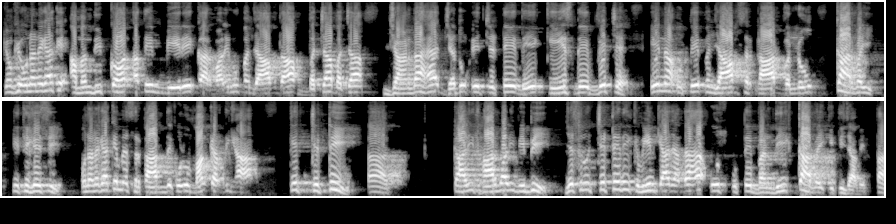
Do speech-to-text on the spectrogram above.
ਕਿਉਂਕਿ ਉਹਨਾਂ ਨੇ ਕਿਹਾ ਕਿ ਅਮਨਦੀਪ ਕੌਰ ਅਤੇ ਮੇਰੇ ਘਰ ਵਾਲੇ ਨੂੰ ਪੰਜਾਬ ਦਾ ਬੱਚਾ ਬੱਚਾ ਜਾਣਦਾ ਹੈ। ਜਦੋਂ ਇਹ ਚਿੱਟੇ ਦੇ ਕੇਸ ਦੇ ਵਿੱਚ ਇਹਨਾਂ ਉੱਤੇ ਪੰਜਾਬ ਸਰਕਾਰ ਵੱਲੋਂ ਕਾਰਵਾਈ ਕੀਤੀ ਗਈ ਸੀ ਉਹਨਾਂ ਨੇ ਕਿਹਾ ਕਿ ਮੈਂ ਸਰਕਾਰ ਦੇ ਕੋਲੋਂ ਮੰਗ ਕਰਦੀ ਹਾਂ ਕਿ ਚਿੱਟੀ ਅਹ, ਕਾਲੀ ਥਾਰ ਵਾਲੀ ਬੀਬੀ ਜਿਸ ਨੂੰ ਚਿੱਟੇ ਦੀ ਕਵੀਨ ਕਿਹਾ ਜਾਂਦਾ ਹੈ ਉਸ ਉੱਤੇ ਬਣਦੀ ਕਾਰਵਾਈ ਕੀਤੀ ਜਾਵੇ। ਧੰਨਵਾਦ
